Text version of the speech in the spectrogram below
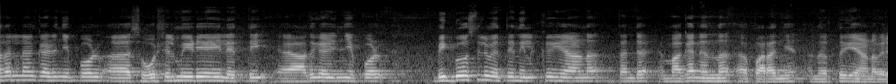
അതെല്ലാം കഴിഞ്ഞിപ്പോൾ സോഷ്യൽ മീഡിയയിലെത്തി. അത് കഴിഞ്ഞിപ്പോൾ ബിഗ് ബോസിലും എത്തി നിൽക്കുകയാണ് തന്റെ മകൻ എന്ന് പറഞ്ഞ് നിർത്തുകയാണ് അവർ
